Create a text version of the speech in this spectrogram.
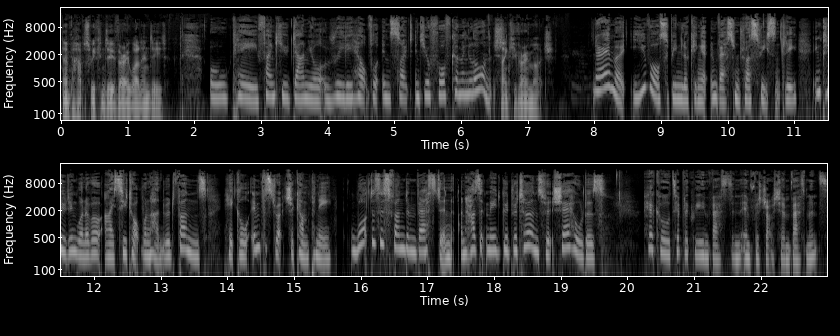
then perhaps we can do very well indeed. Okay. Thank you, Daniel. A really helpful insight into your forthcoming launch. Thank you very much. Now, Emma, you've also been looking at investment trusts recently, including one of our IC Top 100 funds, HICL Infrastructure Company. What does this fund invest in, and has it made good returns for its shareholders? HICL typically invests in infrastructure investments,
